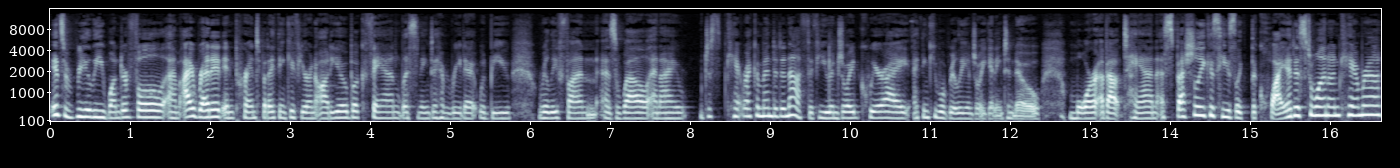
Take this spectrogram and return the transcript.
It's really wonderful. Um, I read it in print, but I think if you're an audiobook fan, listening to him read it would be really fun as well. And I just can't recommend it enough. If you enjoyed Queer Eye, I think you will really enjoy getting to know more about Tan, especially because he's like the quietest one on camera,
